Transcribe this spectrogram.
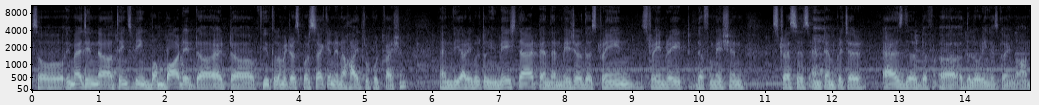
So imagine uh, things being bombarded uh, at a few kilometers per second in a high throughput fashion. And we are able to image that and then measure the strain, strain rate, deformation, stresses and temperature as the, uh, the loading is going on.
